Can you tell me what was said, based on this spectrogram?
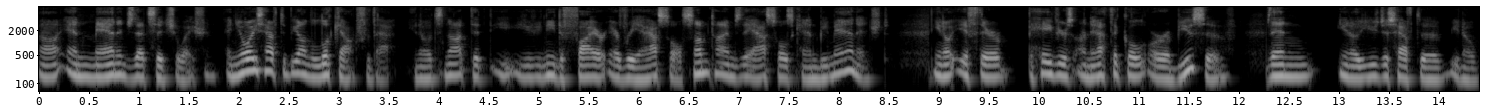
uh, and manage that situation. And you always have to be on the lookout for that. You know, it's not that you, you need to fire every asshole. Sometimes the assholes can be managed. You know, if their behavior is unethical or abusive, then you know you just have to you know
